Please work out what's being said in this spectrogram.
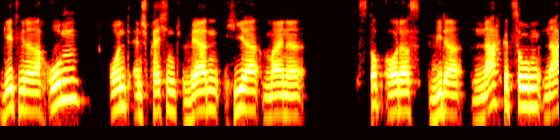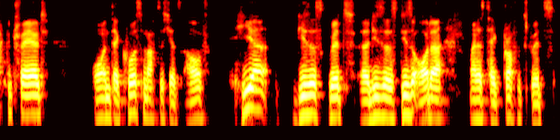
geht wieder nach oben und entsprechend werden hier meine Stop-Orders wieder nachgezogen, nachgetrailt und der Kurs macht sich jetzt auf, hier dieses Grid, äh, dieses, diese Order meines Take Profits Grids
